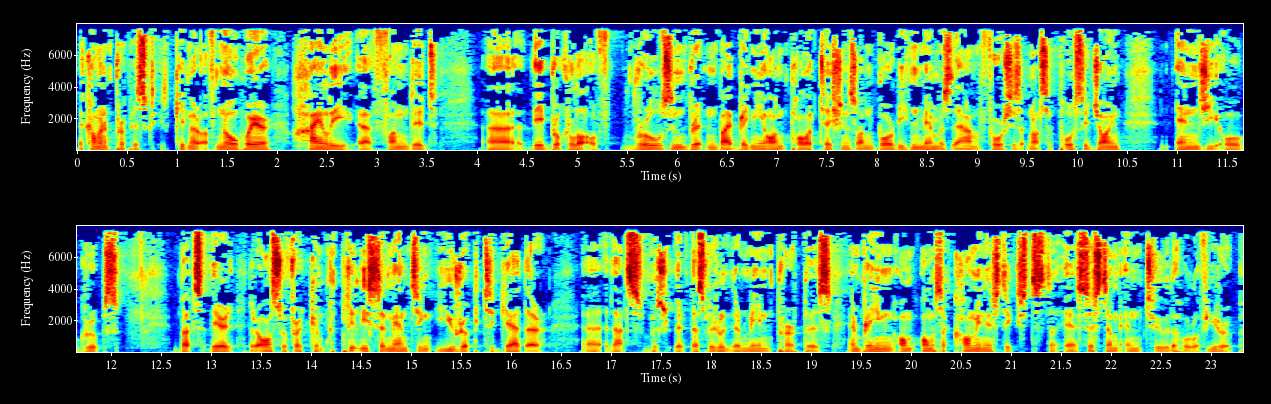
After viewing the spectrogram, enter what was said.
The Common Purpose came out of nowhere, highly uh, funded. Uh, they broke a lot of rules in Britain by bringing on politicians on board, even members of the armed forces that are not supposed to join NGO groups but they're, they're also for completely cementing Europe together. Uh, that's, that's really their main purpose and bringing almost a communistic uh, system into the whole of Europe.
